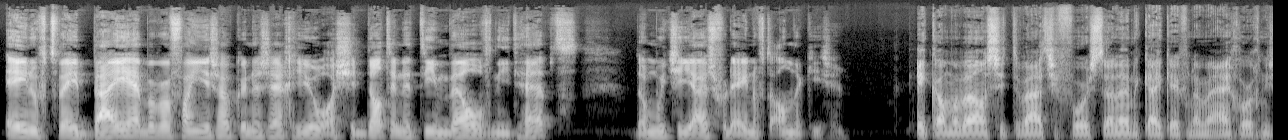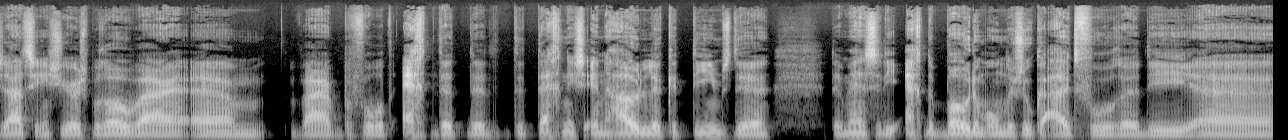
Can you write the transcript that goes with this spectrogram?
één of twee bij hebben waarvan je zou kunnen zeggen, joh, als je dat in het team wel of niet hebt, dan moet je juist voor de een of de ander kiezen. Ik kan me wel een situatie voorstellen, en dan kijk ik even naar mijn eigen organisatie, ingenieursbureau, waar, um, waar bijvoorbeeld echt de, de, de technisch inhoudelijke teams, de, de mensen die echt de bodemonderzoeken uitvoeren, die, uh,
